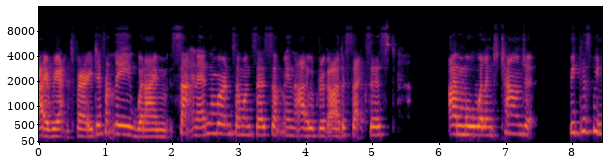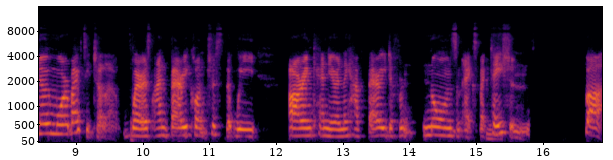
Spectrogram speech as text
I react very differently when I'm sat in Edinburgh and someone says something that I would regard as sexist. I'm more willing to challenge it because we know more about each other. Whereas I'm very conscious that we are in Kenya and they have very different norms and mm. expectations. But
